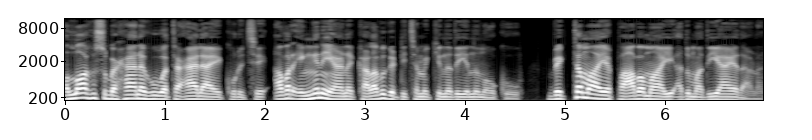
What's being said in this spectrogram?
അള്ളാഹുസുബഹാനഹുവ സുബഹാനഹൂവറ്റ അവർ എങ്ങനെയാണ് കളവ് കെട്ടിച്ചമയ്ക്കുന്നത് എന്ന് നോക്കൂ. വ്യക്തമായ പാപമായി അത് മതിയായതാണ്.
